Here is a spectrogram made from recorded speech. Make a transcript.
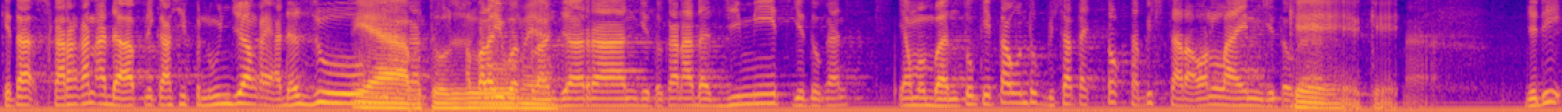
Kita sekarang kan ada aplikasi penunjang kayak ada Zoom. Hmm. Iya, gitu kan. betul, Zoom, Apalagi buat ya. pelajaran gitu kan ada Jimit gitu kan yang membantu kita untuk bisa tektok tapi secara online gitu oke kan. oke Nah, jadi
